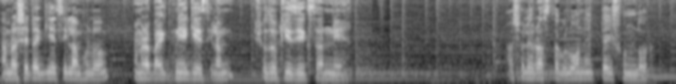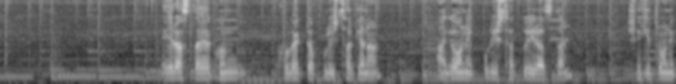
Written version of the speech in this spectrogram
আমরা সেটা গিয়েছিলাম হলো, আমরা বাইক নিয়ে গিয়েছিলাম সুজুকি জিক্সার নিয়ে। আসলে রাস্তাগুলো অনেকটাই সুন্দর। এই রাস্তায় এখন খুব একটা পুলিশ থাকে না। আগে অনেক পুলিশ থাকতো এই রাস্তায়। সেক্ষেত্রে অনেক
